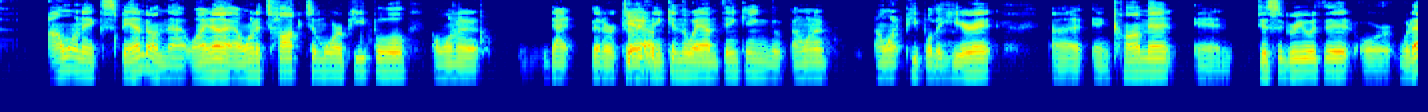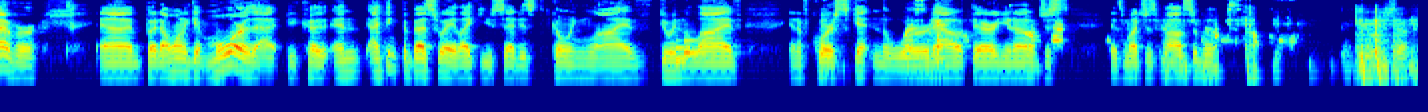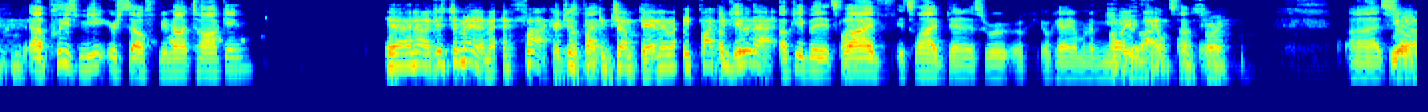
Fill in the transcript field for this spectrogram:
I want to expand on that. Why not? I want to talk to more people. I want to that that are kind Yeah. of thinking the way I'm thinking. I want to I want people to hear it uh, and comment and disagree with it or whatever. Uh, but I want to get more of that because, and I think the best way, like you said, is going live, doing the live, and of course getting the word out there. You know, just as much as possible. So, uh, please mute yourself if you're not talking. Yeah, I know. Just a minute, man. Fuck. I just Okay. fucking jumped in and let me fucking Okay. do that. Okay, but it's What? live. It's live, Dennis. We're okay. I'm gonna mute oh, you you're if you live? don't I'm sorry. Uh, so, Yeah.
